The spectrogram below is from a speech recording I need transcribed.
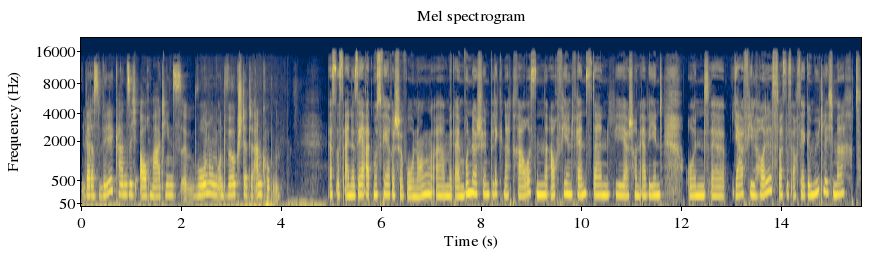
wer das will, kann sich auch Martins äh, Wohnung und Wirkstätte angucken. Es ist eine sehr atmosphärische Wohnung äh, mit einem wunderschönen Blick nach draußen, auch vielen Fenstern, wie ja schon erwähnt, und äh, ja, viel Holz, was es auch sehr gemütlich macht.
